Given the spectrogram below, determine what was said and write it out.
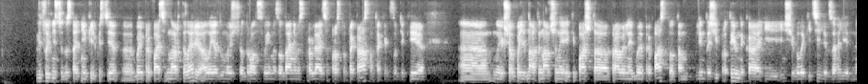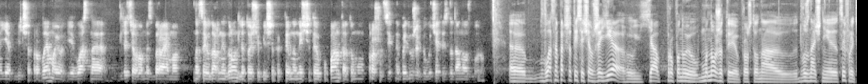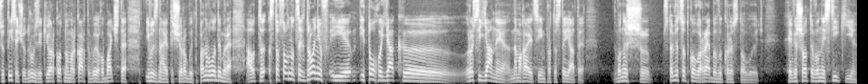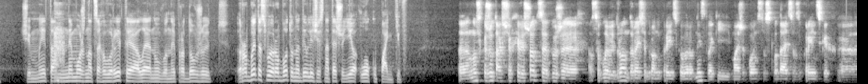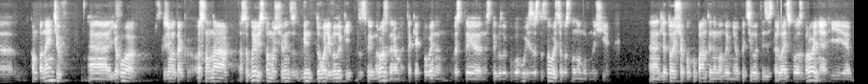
відсутністю достатньої кількості е, боєприпасів на артилерію, але я думаю, що дрон своїми завданнями справляється просто прекрасно, так як завдяки, ну, якщо поєднати навчений екіпаж та правильний боєприпас, то там бліндажі противника і інші великі цілі взагалі не є більше проблемою. І власне для цього ми збираємо на цей ударний дрон для того, щоб більш ефективно нищити окупанта. Тому прошу всіх небайдужих долучитись до даного збору. Е, власне, перша тисяча вже є. Е, Я пропоную множити просто на двозначні цифри цю тисячу. Друзі, QR-код, номер карти, ви його бачите, і ви знаєте, що робити. Пане Володимире, а от стосовно цих дронів і, і того, як е, росіяни намагаються їм протистояти, вони ж стовідсотково реби використовують. Хевішоти вони стійкі. Чи ми там не можна це говорити, але ну вони продовжують робити свою роботу, не дивлячись на те, що є у окупантів. Е, Ну скажу так, що Shot – це дуже особливий дрон. До речі, дрон українського виробництва, який майже повністю складається з українських е, компонентів. Е, Його, скажімо так, основна особливість в тому, що він він доволі великий за своїми розмірами, так як повинен вести нести велику вагу і застосовується в основному вночі. Е, Для того, щоб окупанти не могли в нього поцілити зі стрілецького озброєння, і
